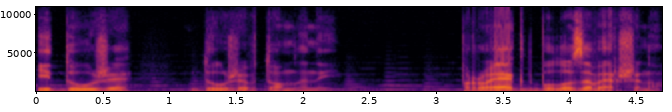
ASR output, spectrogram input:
і дуже, дуже втомлений. Проект було завершено.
